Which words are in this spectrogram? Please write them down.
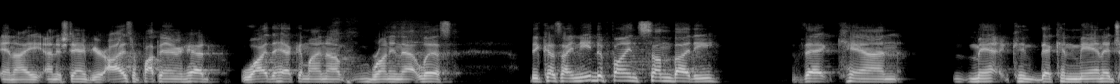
and I understand if your eyes are popping in your head, why the heck am I not running that list? Because I need to find somebody that can man, can that can manage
